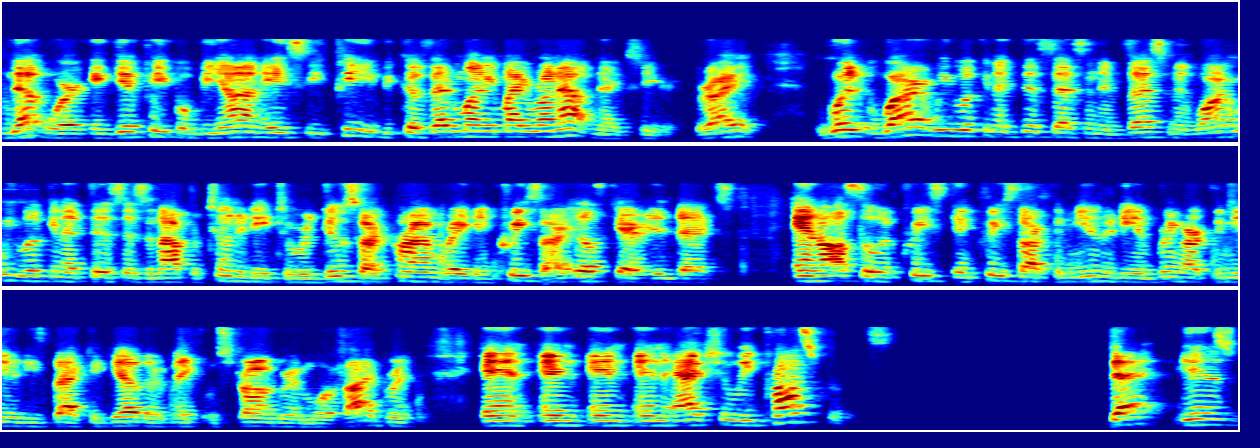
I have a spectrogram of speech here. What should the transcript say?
network and get people beyond ACP because that money might run out next year, right? What, why are we looking at this as an investment? Why aren't we looking at this as an opportunity to reduce our crime rate, increase our healthcare index, and also increase increase our community and bring our communities back together and make them stronger and more vibrant and and and and actually prosperous? That is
